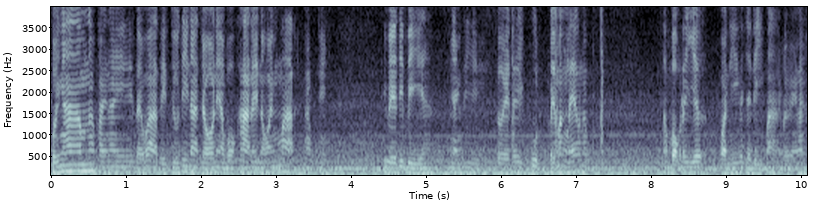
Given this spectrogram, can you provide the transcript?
สวยงามนะภายในแต่ว่าติดอยู่ที่หน้าจอเนี่ยบอกค่าได้น้อยมากนะครับนี่ที่เบที่บีนะอย่างที่เคยได้พูดไปบ้างแล้วนะครับถ้าบอกได้เยอะกว่านี้ก็จะดีมากเลยนะ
